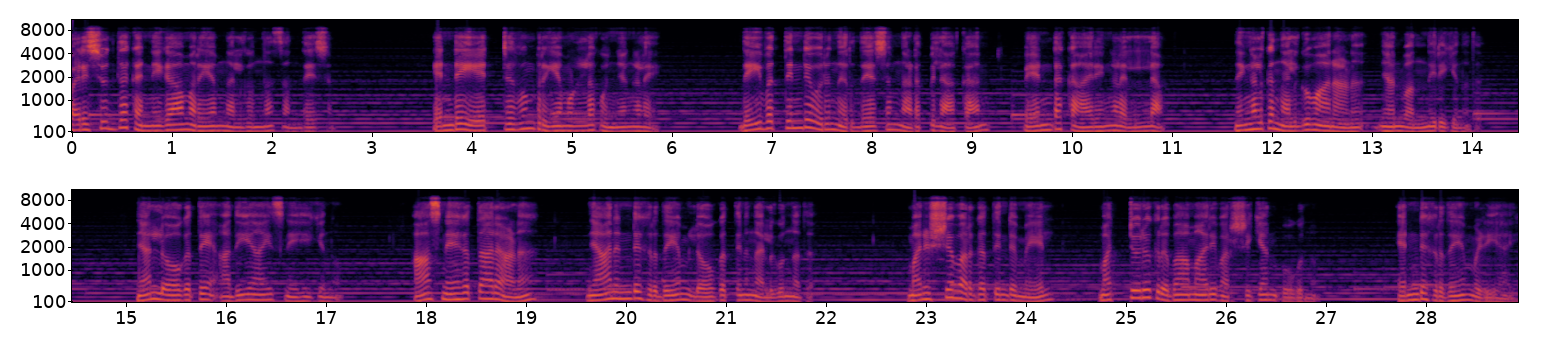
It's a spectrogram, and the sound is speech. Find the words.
പരിശുദ്ധ കന്യകാമറിയം നൽകുന്ന സന്ദേശം. എന്റെ ഏറ്റവും പ്രിയമുള്ള കുഞ്ഞുങ്ങളെ ദൈവത്തിന്റെ ഒരു നിർദ്ദേശം നടപ്പിലാക്കാൻ വേണ്ട കാര്യങ്ങളെല്ലാം നിങ്ങൾക്ക് നൽകുവാനാണ് ഞാൻ വന്നിരിക്കുന്നത്. ഞാൻ ലോകത്തെ അതിയായി സ്നേഹിക്കുന്നു. ആ സ്നേഹത്താലാണ് ഞാൻ എന്റെ ഹൃദയം ലോകത്തിന് നൽകുന്നത്. മനുഷ്യവർഗത്തിന്റെ മേൽ മറ്റൊരു കൃപാമാരി വർഷിക്കാൻ പോകുന്നു. എന്റെ ഹൃദയം വഴിയായി.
